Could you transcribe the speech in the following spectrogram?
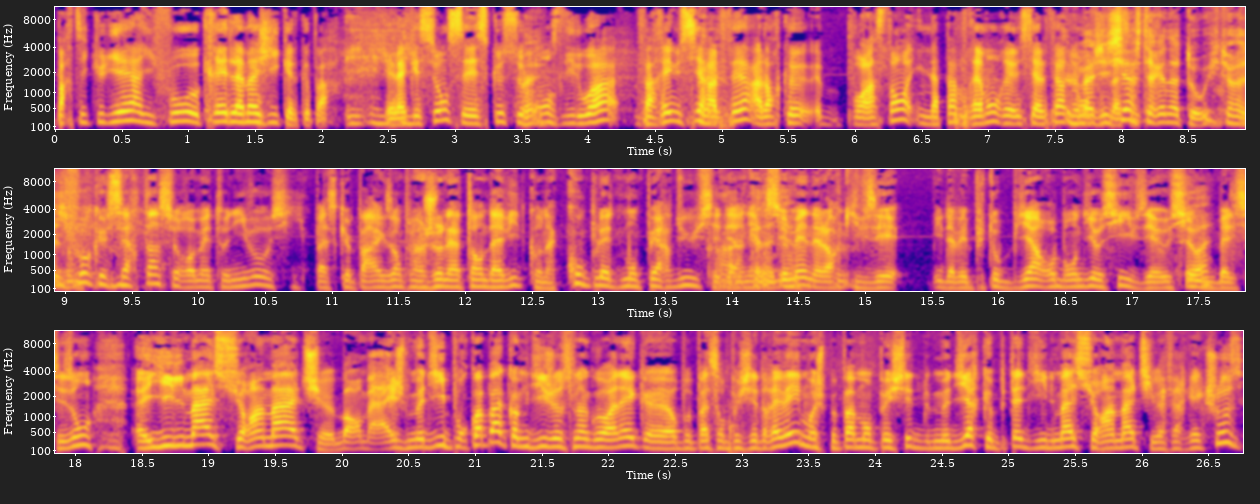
particulière, il faut créer de la magie quelque part. et la question, c'est est-ce que ce 11 Lillois va réussir à le faire alors que pour l'instant, il n'a pas vraiment réussi à le faire. Le magicien, c'était Renato, oui, tu as raison. Il faut que certains se remettent au niveau aussi. Parce que, par exemple, un Jonathan David qu'on a complètement perdu ces ah, dernières semaines, alors mm. qu'il faisait il avait plutôt bien rebondi aussi, il faisait aussi une belle saison. Euh, Yilmaz sur un match, bon bah je me dis pourquoi pas, comme dit Jocelyn Gouranek, euh, on peut pas s'empêcher de rêver. Moi je peux pas m'empêcher de me dire que peut-être Yilmaz sur un match il va faire quelque chose.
